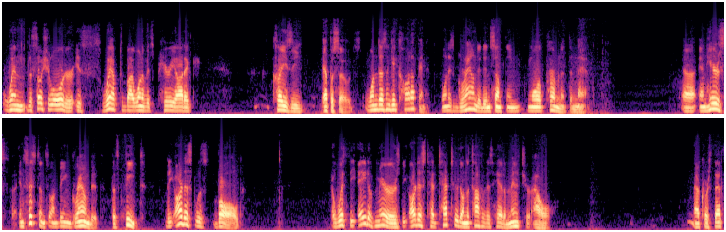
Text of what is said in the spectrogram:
when the social order is swept by one of its periodic crazy episodes, one doesn't get caught up in it. One is grounded in something more permanent than that. Uh, and here's insistence on being grounded. The feet. The artist was bald. With the aid of mirrors, the artist had tattooed on the top of his head a miniature owl. Now, of course, that's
